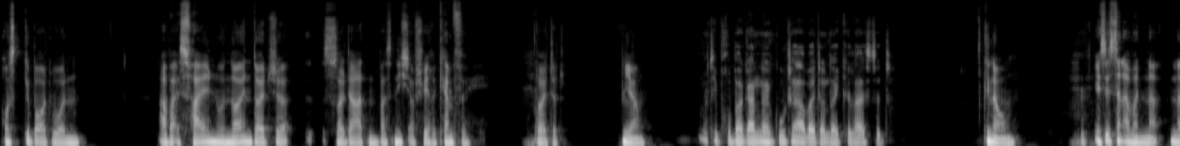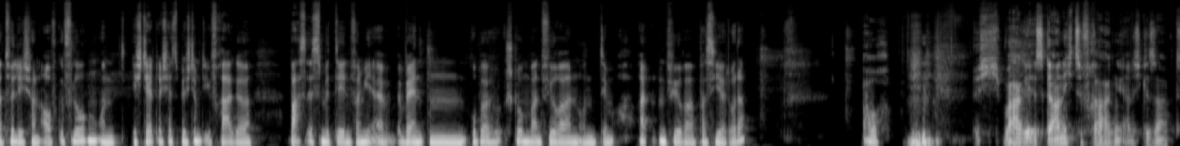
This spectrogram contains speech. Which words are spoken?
ausgebaut worden. Aber es fallen nur neun deutsche Soldaten, was nicht auf schwere Kämpfe deutet. Ja. Hat die Propaganda gute Arbeit dann direkt geleistet. Genau. Es ist dann aber na natürlich schon aufgeflogen und ihr stellt euch jetzt bestimmt die Frage, was ist mit den von mir erwähnten Obersturmbannführern und dem Anführer passiert, oder? Auch. ich wage es gar nicht zu fragen, ehrlich gesagt.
